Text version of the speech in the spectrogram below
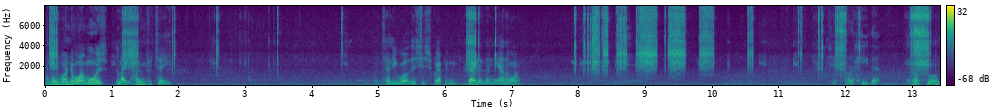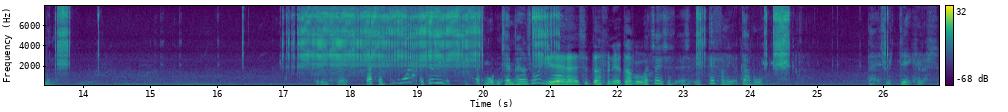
And they wonder why I'm always late home for tea. I tell you what, this is scrapping better than the other one. Just got to keep that pressure on them. Get him ten. That's a whacker, too. That's more than ten pounds weight. Yeah, it's a, definitely a double. I'd say it's, a, it's, it's definitely a double. That is ridiculous.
